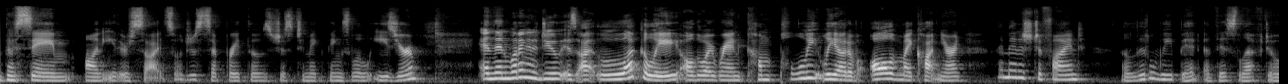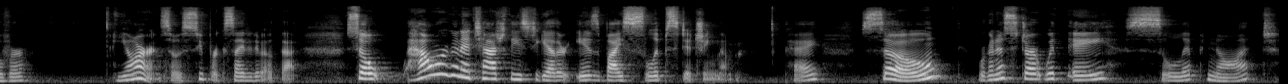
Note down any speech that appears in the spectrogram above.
the same on either side. So I'll just separate those just to make things a little easier. And then what I'm going to do is, I, luckily, although I ran completely out of all of my cotton yarn, I managed to find a little wee bit of this leftover yarn. So I was super excited about that. So how we're going to attach these together is by slip stitching them. Okay, so we're going to start with a slip knot.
